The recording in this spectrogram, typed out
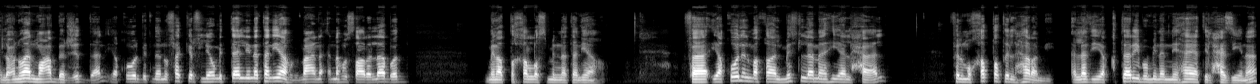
العنوان معبر جدا. يقول بدنا نفكر في اليوم التالي لنتنياهو بمعنى أنه صار لابد من التخلص من نتنياهو. فيقول المقال مثلما هي الحال في المخطط الهرمي الذي يقترب من النهاية الحزينة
